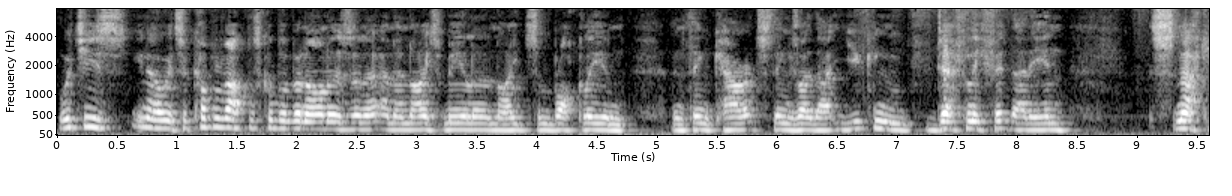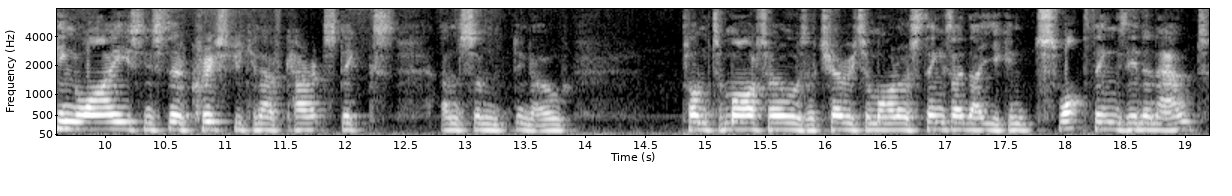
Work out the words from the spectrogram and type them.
which is, you know, it's a couple of apples, couple of bananas, and a, and a nice meal at night, some broccoli and, and think carrots, things like that. You can definitely fit that in. Snacking wise, instead of crisps, you can have carrot sticks and some, you know, plum tomatoes or cherry tomatoes, things like that. You can swap things in and out.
